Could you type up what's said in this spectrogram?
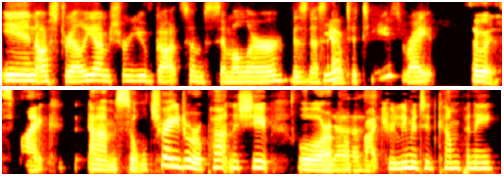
In Australia, I'm sure you've got some similar business yep. entities, right? So it's like um, sole trader or partnership or yes. a proprietary limited company.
